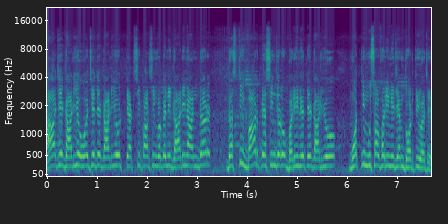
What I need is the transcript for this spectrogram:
આ જે ગાડીઓ હોય છે, તે ગાડીઓ ટેક્સી પાર્સિંગ વગરની ગાડીના અંદર દસથી બાર પેસેન્જરો ભરીને તે ગાડીઓ મોતની મુસાફરીની જેમ દોડતી હોય છે.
